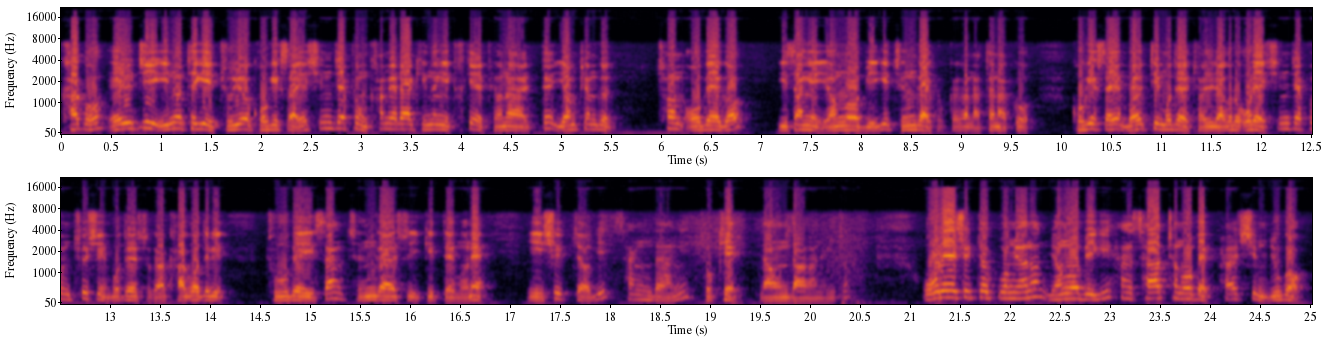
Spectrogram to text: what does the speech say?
과거 LG 이노텍이 주요 고객사의 신제품 카메라 기능이 크게 변화할 때 연평균 1,500억 이상의 영업이익이 증가 효과가 나타났고 고객사의 멀티 모델 전략으로 올해 신제품 출시 모델 수가 과거 대비 2배 이상 증가할 수 있기 때문에 이 실적이 상당히 좋게 나온다라는 얘기죠. 올해 실적 보면은 영업이익이 한 4,586억,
